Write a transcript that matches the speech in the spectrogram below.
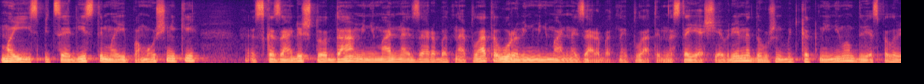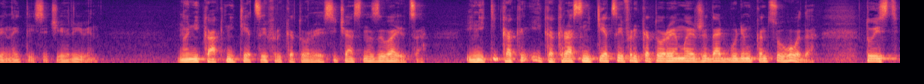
мои специалисты, мои помощники сказали, что да, минимальная заработная плата, уровень минимальной заработной платы в настоящее время должен быть как минимум 2500 гривен. Но никак не те цифры, которые сейчас называются. И, не, как, и как раз не те цифры, которые мы ожидать будем к концу года. То есть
